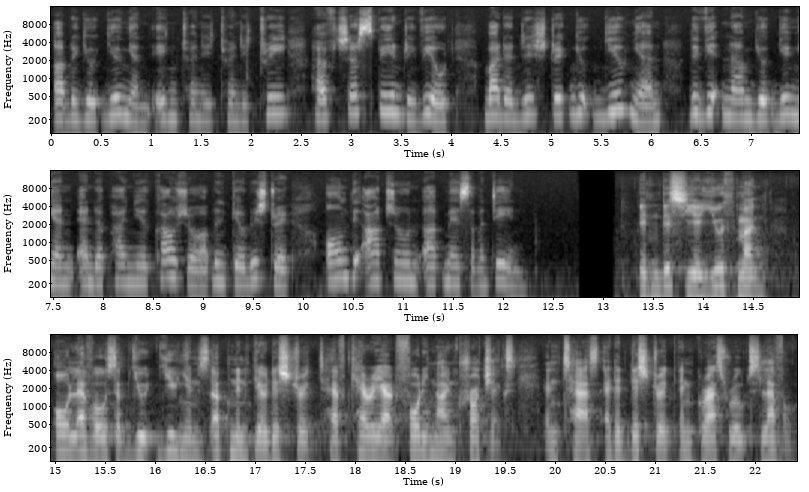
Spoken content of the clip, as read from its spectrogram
of the Youth Union in 2023 have just been reviewed by the District Youth Union, the Vietnam Youth Union, and the Pioneer Council of Ninh Kiều District on the afternoon of May 17. In this year Youth Month, all levels of youth unions Ninh Kiều district have carried out 49 projects and tasks at the district and grassroots level,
